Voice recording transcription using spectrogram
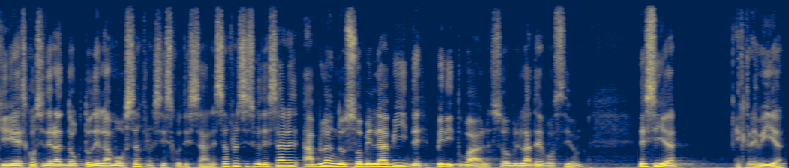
que es considerado doctor del amor, San Francisco de Sales. San Francisco de Sales, hablando sobre la vida espiritual, sobre la devoción, decía, escribía,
